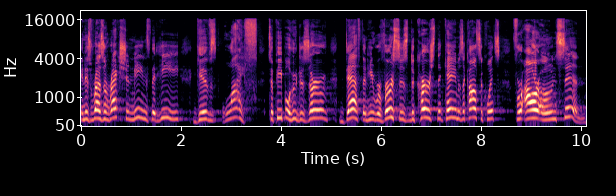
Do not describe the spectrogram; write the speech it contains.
And his resurrection means that he gives life to people who deserved death, and he reverses the curse that came as a consequence for our own sin.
